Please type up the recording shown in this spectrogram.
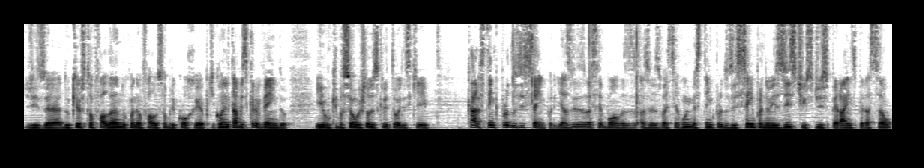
diz é, do que eu estou falando quando eu falo sobre correr, porque quando ele estava escrevendo e o que você ouve dos escritores que Cara, você tem que produzir sempre. E às vezes vai ser bom, às vezes, vai ser ruim, mas você tem que produzir sempre. Não existe isso de esperar a inspiração.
